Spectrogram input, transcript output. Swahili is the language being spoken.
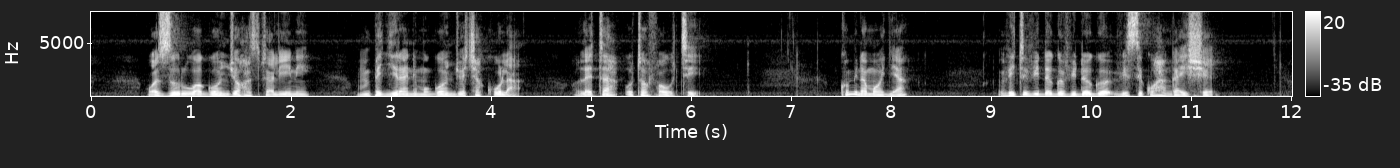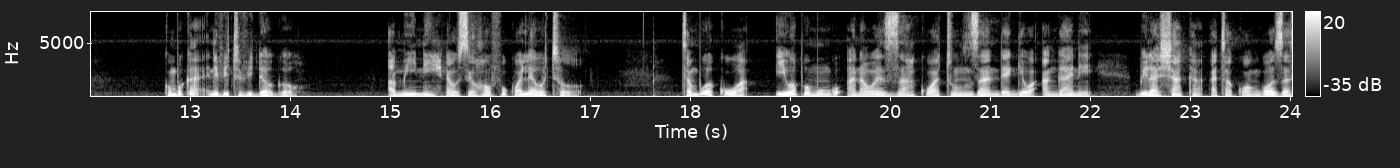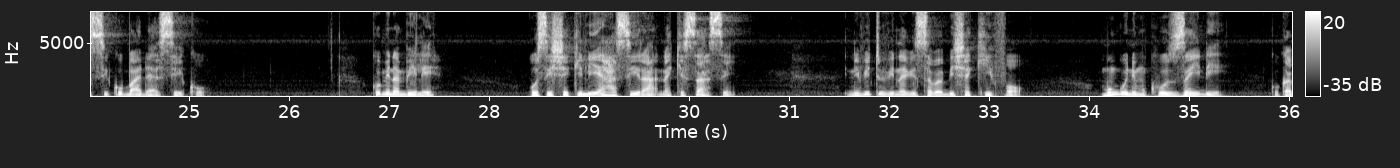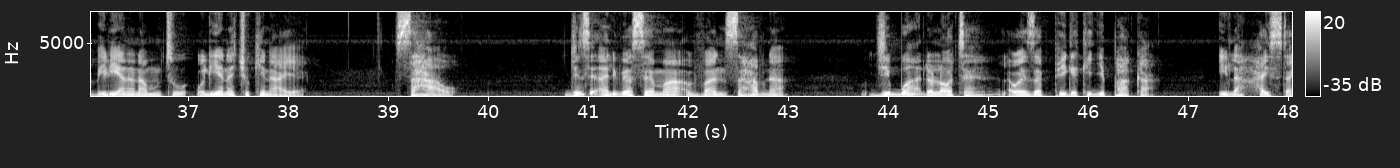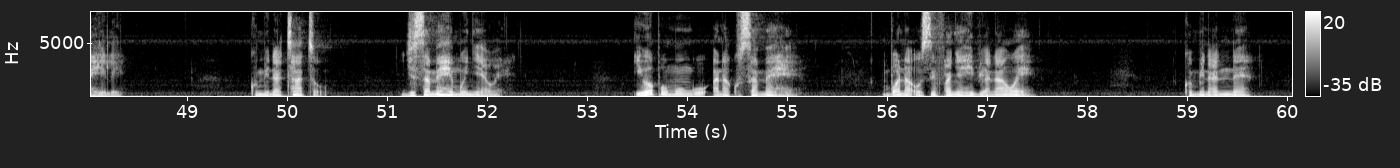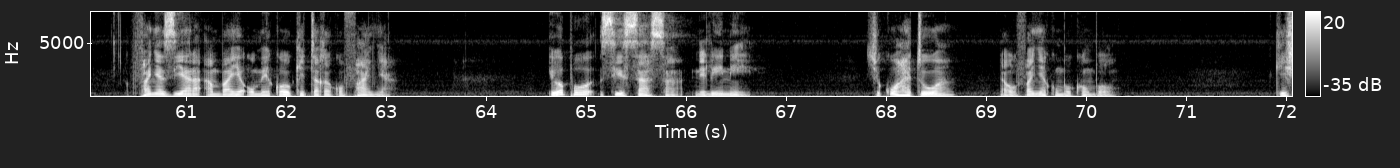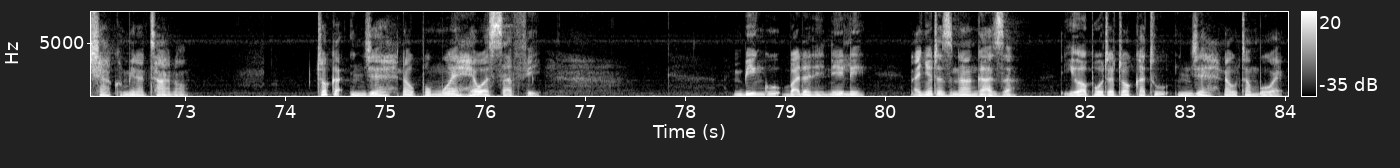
wazuru wagonjwa hospitalini mpe jirani mgonjwa chakula leta utofauti. Kumi na moja vitu vidogo vidogo visikuhangaishe. Kumbuka ni vitu vidogo. Amini na usihofu kwa leo tu tambua kuwa iwapo mungu anaweza kuwatunza ndege wa angani bila shaka atakuongoza siku baada ya siku. Kumi na mbili. Usishikilie hasira na kisasi. Ni vitu vinavyosababisha kifo. Mungu ni mkuu zaidi kukabiliana na mtu uliye na chuki naye. Sahau. Jinsi alivyosema van sahabna jibwa lolote laweza piga kijipaka ila haistahili. 13 jisamehe mwenyewe. Iwapo mungu anakusamehe mbona usifanye hivyo nawe? 14 fanya ziara ambayo umekuwa ukitaka kufanya. Iwapo si sasa ni lini? Chukua hatua na ufanye kumbukumbu. Kisha 15 toka nje na upumue hewa safi mbingu bado ni nili na nyota zinaangaza iwapo utatoka tu nje na utambue.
